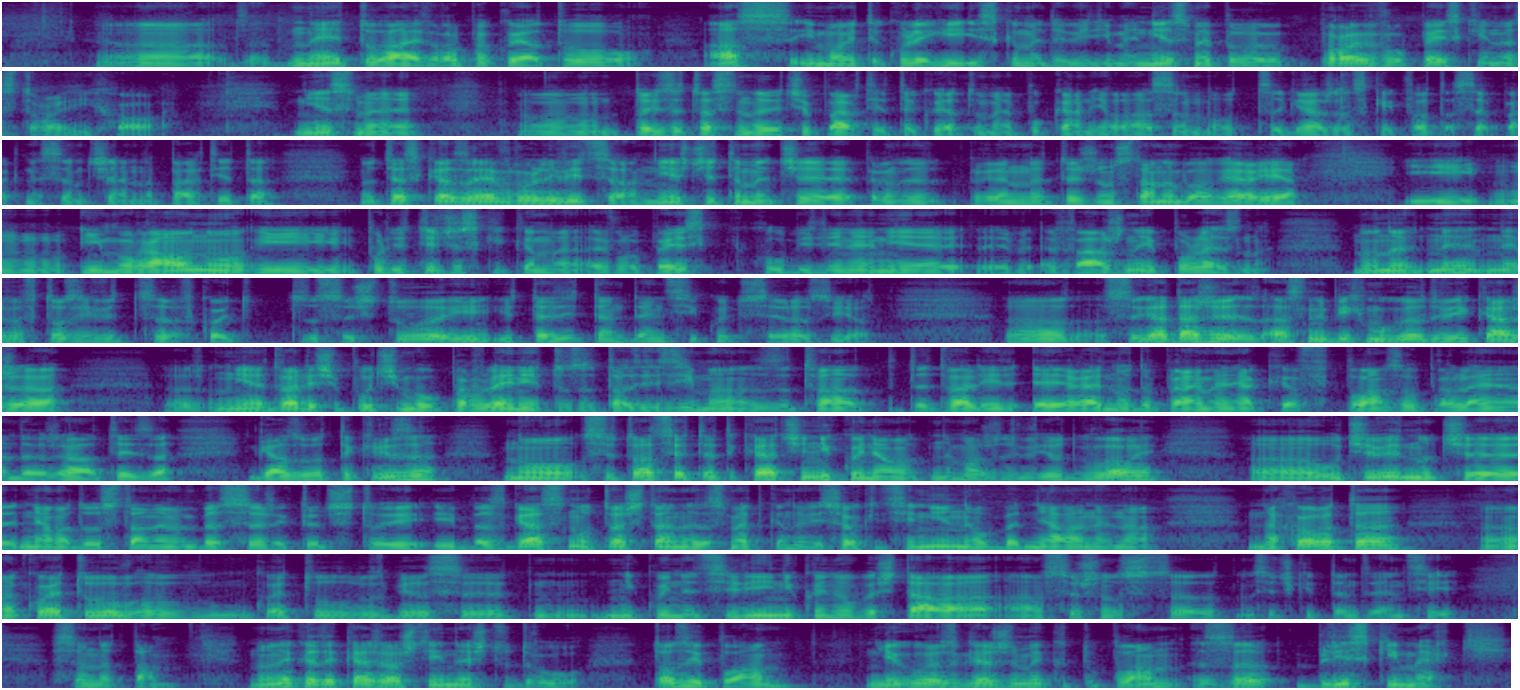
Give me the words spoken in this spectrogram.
не е това Европа, която аз и моите колеги искаме да видим. Ние сме проевропейски настроени хора. Ние сме той затова се нарича партията, която ме е поканила. Аз съм от гражданска квота, все пак не съм член на партията. Но тя се каза Евролевица. Ние считаме, че принадлежността на България и, и морално, и политически към европейско обединение е, е важна и полезна. Но не, не, не в този вид, в който съществува и, и тези тенденции, които се развиват. сега даже аз не бих могъл да ви кажа ние едва ли ще получим управлението за тази зима, затова едва ли е редно да правим някакъв план за управление на държавата и за газовата криза, но ситуацията е така, че никой няма, не може да ви отговори. Очевидно, че няма да останем без електричество и, без газ, но това ще стане за сметка на високи цени, на обедняване на, на хората, което, което, разбира се, никой не цели, никой не обещава, а всъщност всички тенденции са на там. Но нека да кажа още и нещо друго. Този план ние го разглеждаме като план за близки мерки.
